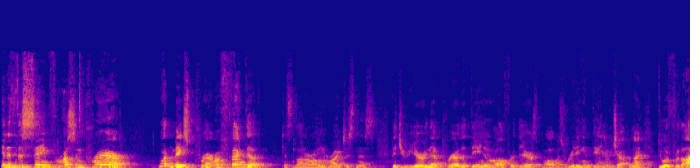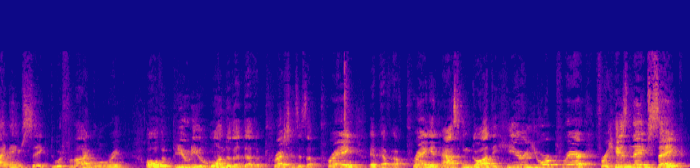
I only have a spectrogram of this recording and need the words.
And it's the same for us in prayer. What makes prayer effective? It's not our own righteousness. Did you hear in that prayer that Daniel offered there as Bob was reading in Daniel chapter 9? Do it for thy name's sake, do it for thy glory. Oh, the beauty, the wonder, the, the, the preciousness of praying, of, of praying and asking God to hear your prayer for his name's sake.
